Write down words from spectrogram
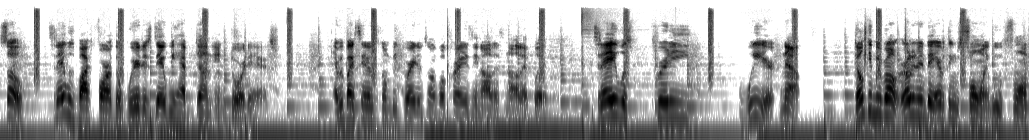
So, today was by far the weirdest day we have done in DoorDash. Everybody said it was gonna be great, it was gonna go crazy and all this and all that, but today was pretty weird. Now, don't get me wrong, early in the day everything was flowing. We were flowing.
